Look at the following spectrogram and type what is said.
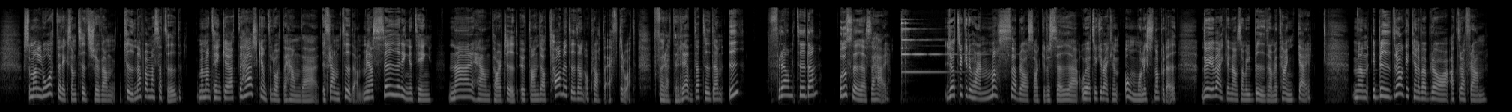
Så man låter liksom tidstjuven kidnappa massa tid men man tänker att det här ska inte låta hända i framtiden. Men jag säger ingenting när hen tar tid utan jag tar mig tiden och pratar efteråt för att rädda tiden i framtiden. Och då säger jag så här. Jag tycker du har en massa bra saker att säga och jag tycker verkligen om att lyssna på dig. Du är verkligen den som vill bidra med tankar. Men i bidraget kan det vara bra att dra fram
